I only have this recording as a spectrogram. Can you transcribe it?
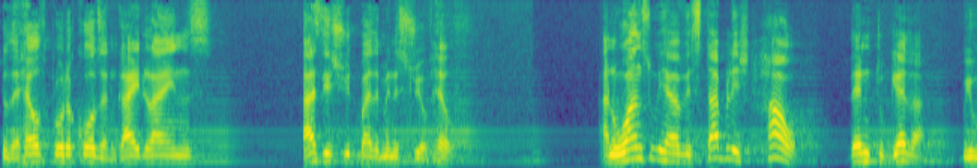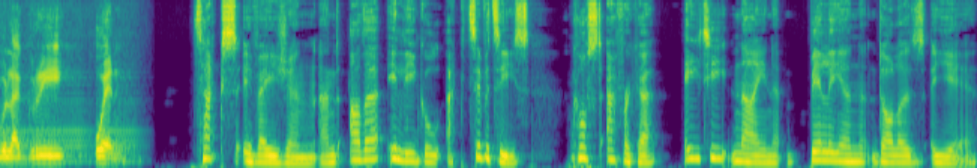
to the health protocols and guidelines as issued by the Ministry of Health. And once we have established how, then together we will agree when. Tax evasion and other illegal activities cost Africa $89 billion a year,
